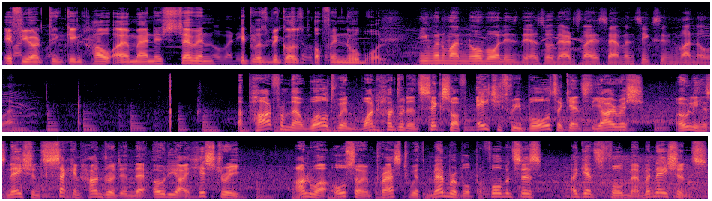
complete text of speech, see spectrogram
If you are thinking how I managed 7, it was because of a no ball. Even one no ball is there, so that's why 7 6 in 1 over. Apart from that whirlwind 106 off 83 balls against the Irish, only his nation's second hundred in their ODI history, Anwar also impressed with memorable performances against full member nations.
